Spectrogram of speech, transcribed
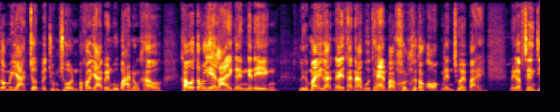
ก็ไม่อยากจดเป็นชุมชนเพราะเขาอยากเป็นหมู่บ้านของเขาเขาก็ต้องเรียรายเงินกันเอง หรือไม่ก็ในฐานะผู้แทนบางคนก็ต้องออกเงินช่วยไปนะครับซึ่งจ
